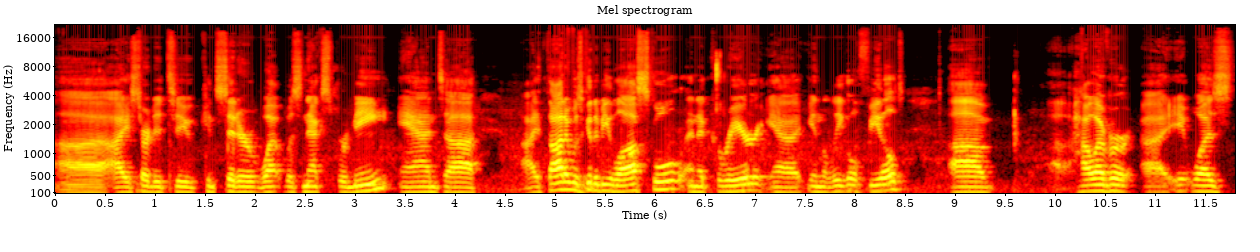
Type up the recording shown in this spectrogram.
uh, I started to consider what was next for me. And uh, I thought it was going to be law school and a career uh, in the legal field. Uh, however, uh, it was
